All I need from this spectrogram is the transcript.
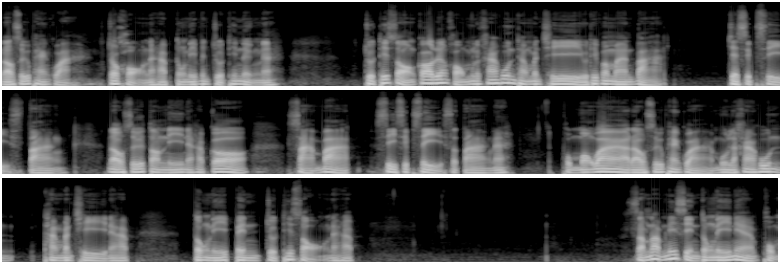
เราซื้อแพงกว่าเจ้าของนะครับ ตรงนี้เป็นจุดที่1นนะจุดที่ 2 ก็เรื่องของมูลค่าหุ้นทางบัญชีอยู่ที่ประมาณบาท 74 สตางค์เราซื้อตอนนี้นะครับก็ 3 บาท 44 สตางค์นะ ผมมองว่าเราซื้อแพงกว่ามูลค่าหุ้นทางบัญชีนะครับ ตรงนี้เป็นจุดที่ 2 นะครับสำหรับหนี้สินตรงนี้เนี่ยผม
